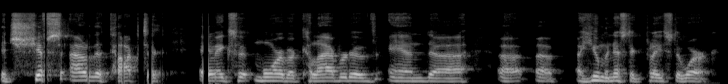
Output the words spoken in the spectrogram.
It shifts out of the toxic and makes it more of a collaborative and uh, uh, uh, a humanistic place to work.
